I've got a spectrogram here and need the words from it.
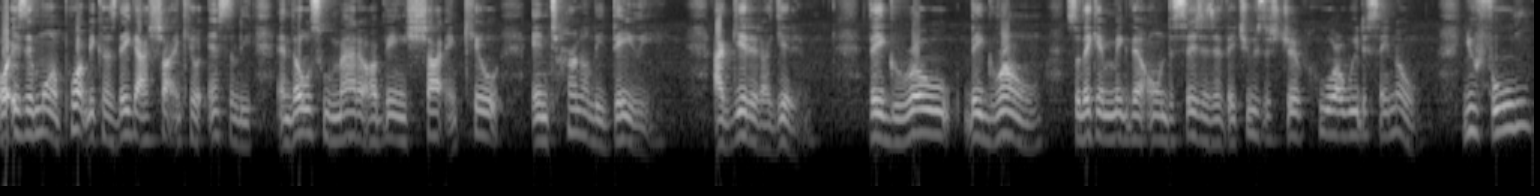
Or is it more important because they got shot and killed instantly and those who matter are being shot and killed internally daily? I get it, I get it. They grow they grown so they can make their own decisions. If they choose to strip, who are we to say no? You fool.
